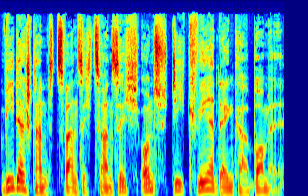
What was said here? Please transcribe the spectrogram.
Widerstand 2020 und die Querdenker-Bommel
